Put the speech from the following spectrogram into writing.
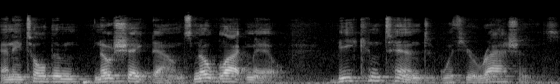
And he told them, No shakedowns, no blackmail. Be content with your rations.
